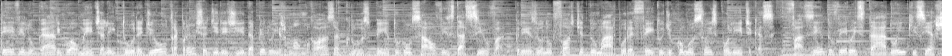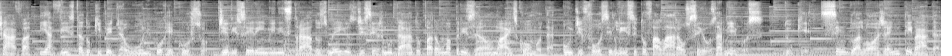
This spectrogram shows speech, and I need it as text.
teve lugar igualmente a leitura de outra prancha dirigida pelo irmão Rosa Cruz Bento Gonçalves da Silva, preso no Forte do Mar por efeito de comoções políticas, fazendo ver o estado em que se achava, e à vista do que pedia o único recurso de lhe serem ministrados meios de ser mudado para uma prisão mais cômoda, onde fosse lícito falar aos seus amigos, do que, sendo a loja inteirada,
